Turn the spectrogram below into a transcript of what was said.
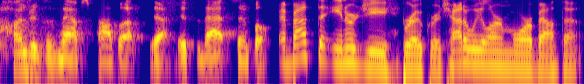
Hundreds of maps pop up. Yeah, it's that simple. About the energy brokerage, how do we learn more about that?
